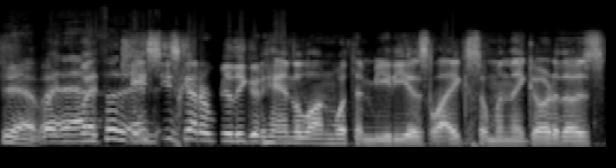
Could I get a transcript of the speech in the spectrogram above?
Yeah, but, I but thought Casey's got a really good handle on what the media is like. So when they go to those,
